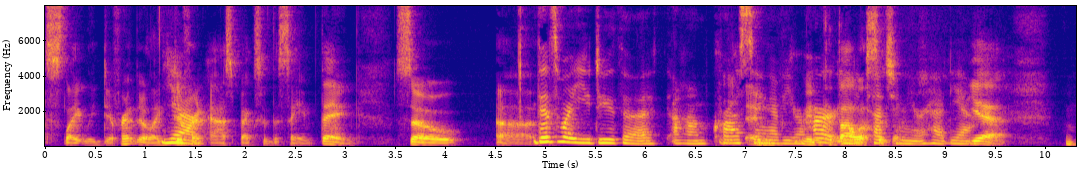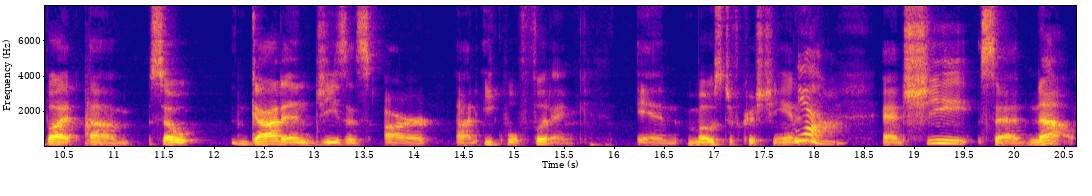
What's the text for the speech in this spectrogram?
slightly different. They're like Yeah. different aspects of the same thing. So That's why you do the um, crossing In- of your heart and touching your head. Yeah. Yeah. But um, so God and Jesus are on equal footing in most of Christianity. Yeah. And she said no.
